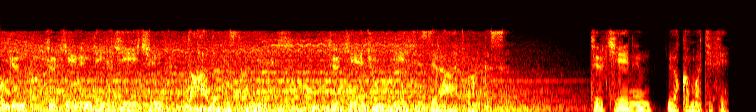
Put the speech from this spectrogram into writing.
Bugün Türkiye'nin geleceği için daha da hızlanıyoruz. Türkiye Cumhuriyeti Ziraat Bankası. Türkiye'nin lokomotifi.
